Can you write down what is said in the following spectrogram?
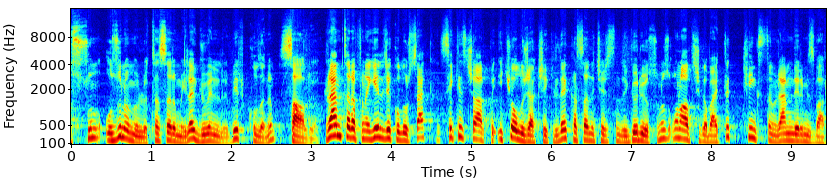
Asus'un uzun ömürlü tasarımıyla güvenilir bir kullanım sağlıyor. RAM tarafına gelecek olursak 8x2 olacak şekilde kasanın içerisinde görüyorsunuz 16 GB'lık Kingston RAM'lerimiz var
